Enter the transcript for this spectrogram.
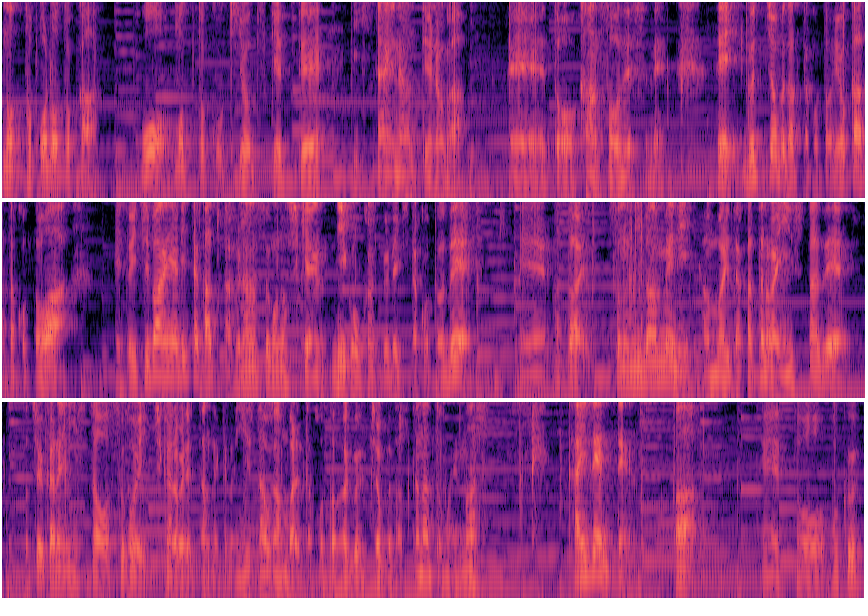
のところとかをもっとこう気をつけていきたいなっていうのが、えっ、ー、と、感想ですね。で、グッジョブだったこと、良かったことは、えっと、一番やりたかったフランス語の試験に合格できたことで、えー、あとはその2番目に頑張りたかったのがインスタで途中からインスタをすごい力を入れたんだけどインスタを頑張れたことがグッジョブだったなと思います。改善点は、えーと、僕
